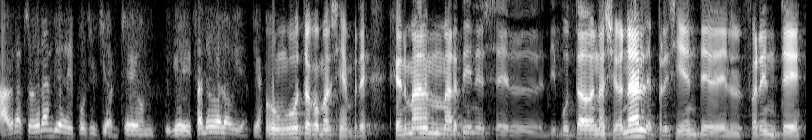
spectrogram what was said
Abrazo grande a disposición. un, eh, saludo a la audiencia. Un gusto como siempre. Germán Martínez, el diputado nacional, presidente del Frente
